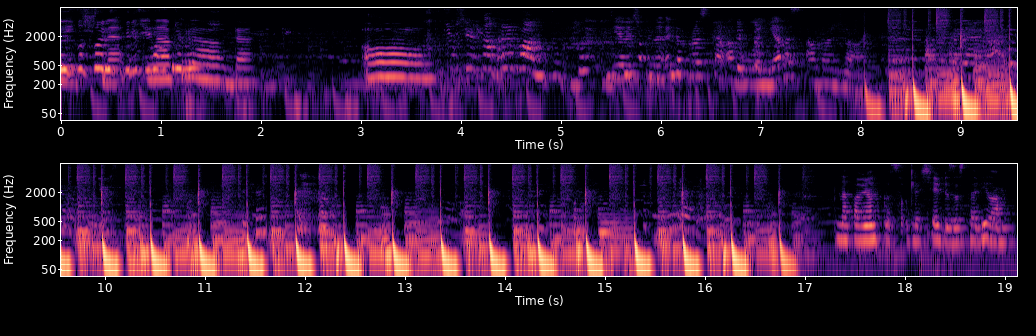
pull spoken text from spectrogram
Фантастично. Направда. О, Девочки, ну это просто огонь. Я вас обожаю. Na pamiątkę so- dla siebie zostawiłam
